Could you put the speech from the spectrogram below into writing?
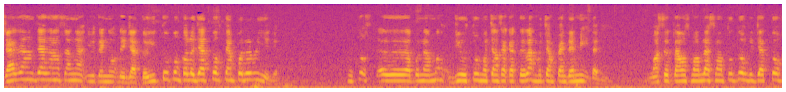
jarang-jarang sangat you tengok dia jatuh. Itu pun kalau jatuh temporary je. Untuk uh, apa nama due tu macam saya katalah macam pandemik tadi. Masa tahun 1997 dia jatuh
